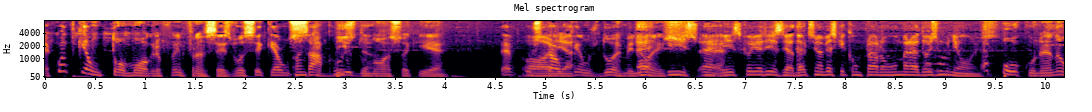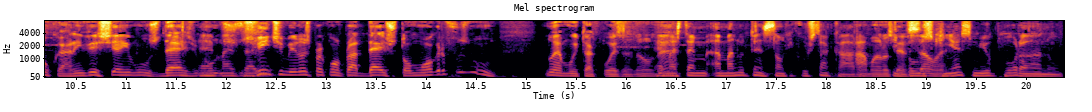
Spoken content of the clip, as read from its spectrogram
É quanto que é um tomógrafo em francês? Você que é um sabido nosso aqui, é. Deve custar Olha, o quê? Uns 2 milhões? É, isso, é, isso que eu ia dizer. Da última vez que compraram uma era 2 milhões. É pouco, né? Não, cara. Investir aí uns 10, É, uns aí- 20 milhões para comprar 10 tomógrafos não, não é muita coisa, não, né? É, mas tem a manutenção que custa caro. A manutenção, Tipo uns é? 500 mil por ano.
